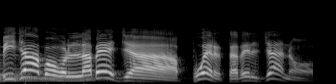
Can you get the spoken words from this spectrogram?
Villavo, la Bella, Puerta del Llano.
